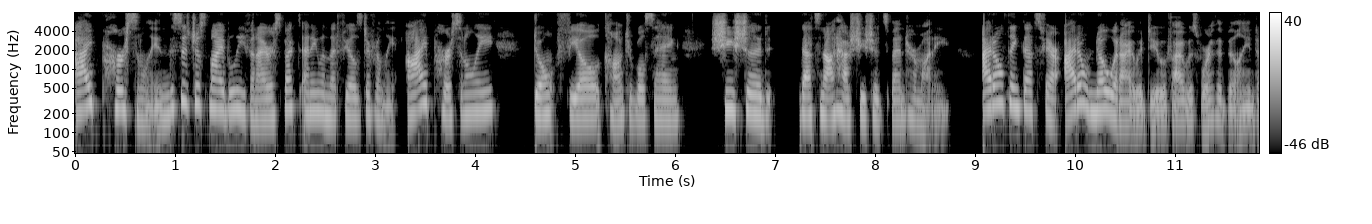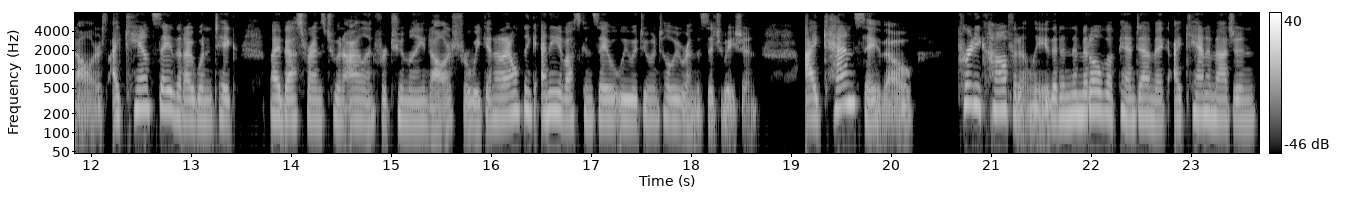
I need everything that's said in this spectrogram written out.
I personally, and this is just my belief, and I respect anyone that feels differently. I personally don't feel comfortable saying she should that's not how she should spend her money. I don't think that's fair. I don't know what I would do if I was worth a billion dollars. I can't say that I wouldn't take my best friends to an island for $2 million for a weekend. And I don't think any of us can say what we would do until we were in the situation. I can say, though, pretty confidently that in the middle of a pandemic, I can't imagine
